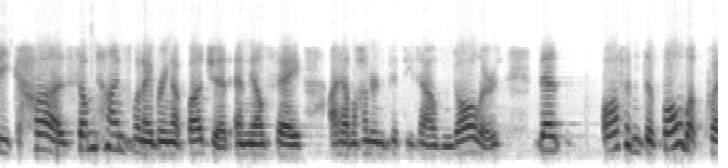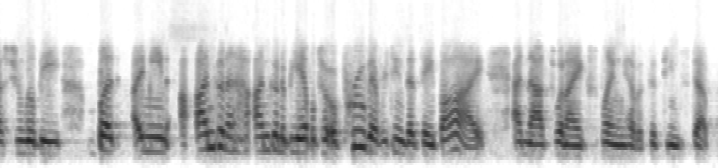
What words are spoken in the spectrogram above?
Because sometimes when I bring up budget and they'll say I have $150,000, then often the follow-up question will be, but I mean, I'm going to I'm going to be able to approve everything that they buy, and that's when I explain we have a 15-step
